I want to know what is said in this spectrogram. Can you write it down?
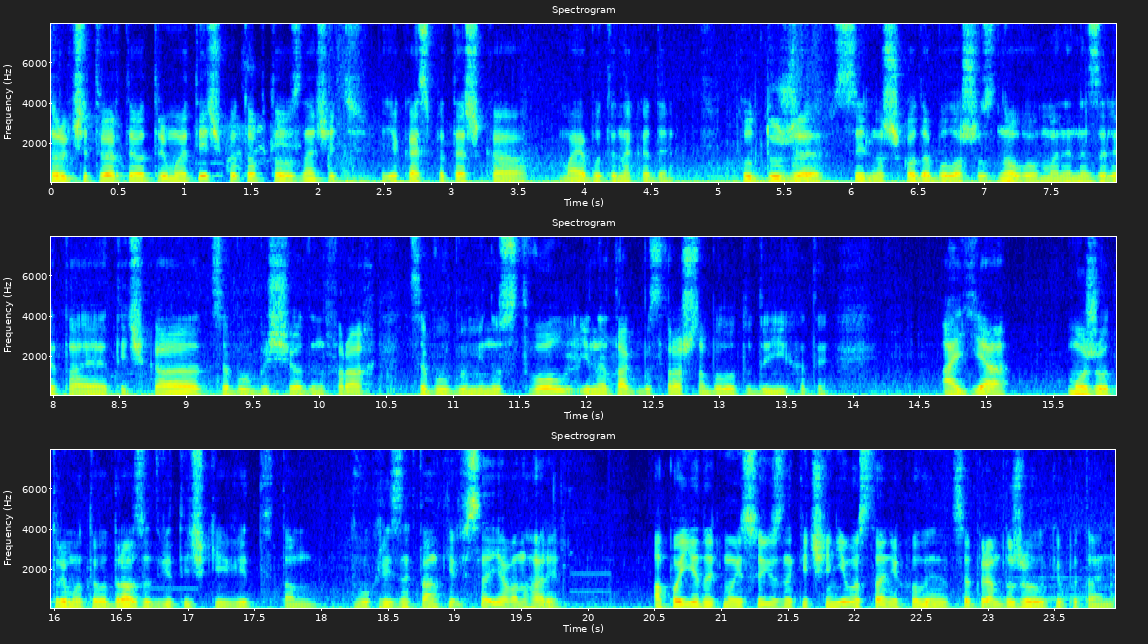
44-й отримує тичку, тобто, значить, якась ПТшка має бути на КД. Тут дуже сильно шкода було, що знову в мене не залітає тичка, це був би ще один фраг, це був би мінус ствол, і не так би страшно було туди їхати. А я можу отримати одразу дві тички від там, двох різних танків, і все, я в ангарі. А поїдуть мої союзники чи ні в останні хвилини, це прям дуже велике питання.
